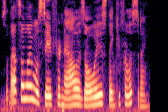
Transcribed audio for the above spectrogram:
So that's all I will say for now. As always, thank you for listening.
